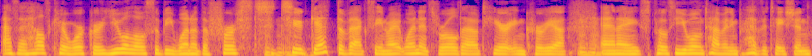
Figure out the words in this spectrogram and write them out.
As a healthcare worker, you will also be one of the 1st Mm-hmm. to get the vaccine, right? When it's rolled out here in Korea. Mm-hmm. And I suppose you won't have any hesitation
